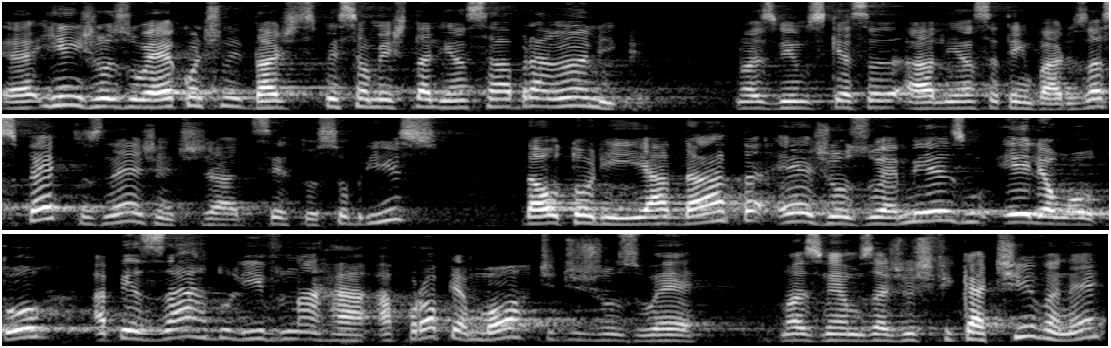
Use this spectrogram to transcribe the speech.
É, e em Josué, a continuidade especialmente da aliança abraâmica. Nós vimos que essa aliança tem vários aspectos, né? A gente já dissertou sobre isso. Da autoria e a data é Josué mesmo, ele é o autor. Apesar do livro narrar a própria morte de Josué, nós vemos a justificativa, né?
